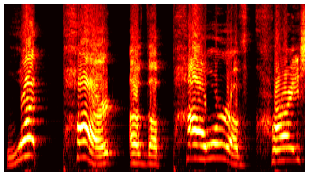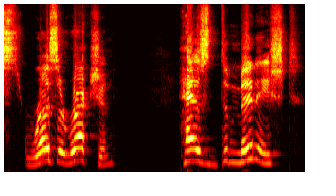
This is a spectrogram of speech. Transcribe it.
What part of the power of Christ's resurrection has diminished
